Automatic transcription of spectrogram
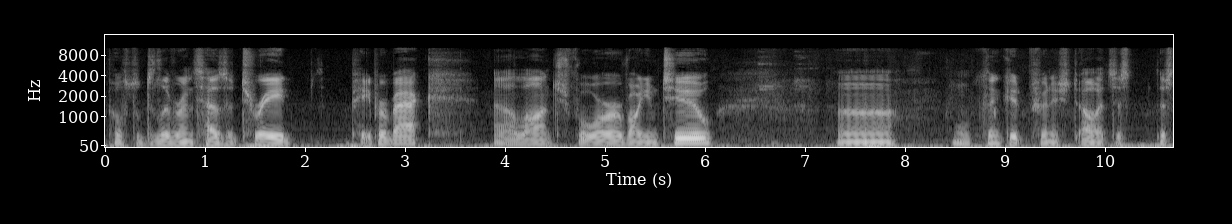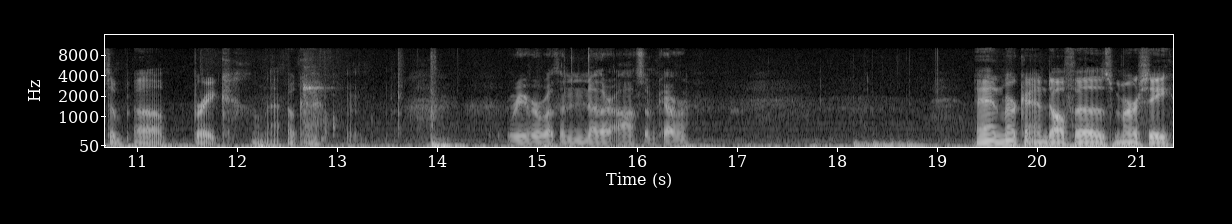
Postal Deliverance has a trade paperback uh, launch for Volume 2. Uh, I don't think it finished. Oh, it's just just a uh, break on that. Okay. Reaver with another awesome cover. And Mirka Andolfo's Mercy.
